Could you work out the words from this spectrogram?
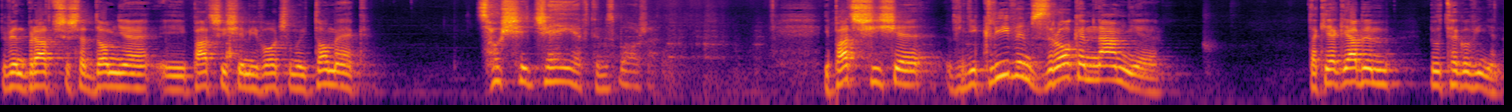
Pewien brat przyszedł do mnie i patrzy się mi w oczy, mówi: Tomek, co się dzieje w tym zborze? I patrzy się wnikliwym wzrokiem na mnie, tak jak ja bym był tego winien.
